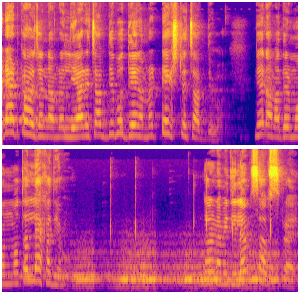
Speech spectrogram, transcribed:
এটা করার জন্য আমরা লেয়ারে চাপ দেব দেন আমরা টেক্সটে চাপ দেব। দেন আমাদের মন মতো লেখা দেব। ধরেন আমি দিলাম সাবস্ক্রাইব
